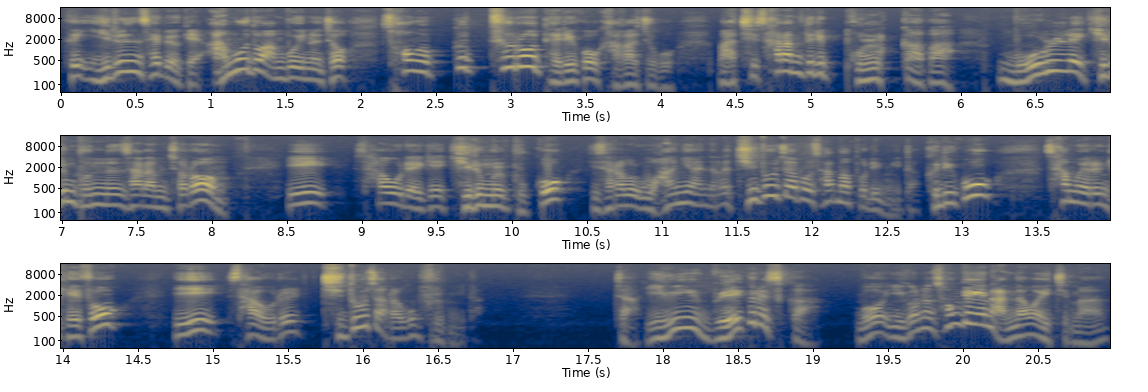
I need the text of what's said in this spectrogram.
그 이른 새벽에 아무도 안 보이는 저 성읍 끝으로 데리고 가 가지고 마치 사람들이 볼까 봐 몰래 기름 붓는 사람처럼 이 사울에게 기름을 붓고 이 사람을 왕이 아니라 지도자로 삼아 버립니다. 그리고 사무엘은 계속 이 사울을 지도자라고 부릅니다. 자, 이게 왜 그랬을까? 뭐 이거는 성경에는 안 나와 있지만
